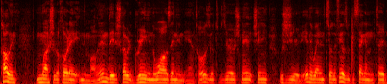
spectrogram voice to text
Talin, In the Malin. They discovered grain in the walls and in Ushir And they went and sowed the fields with the second and third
